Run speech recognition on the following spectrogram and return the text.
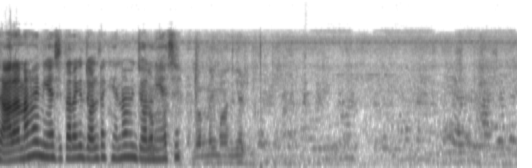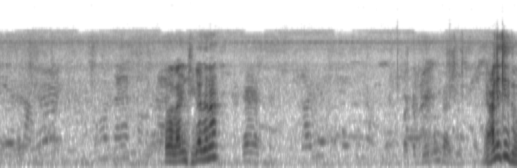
চারা না হয় নিয়ে আসি। তার আগে জলটা খেয়ে নাও আমি জল নিয়ে আসি। জল নাই মা নিয়ে আসবে। লাইন ঠিক আছে না? আনিছি তো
